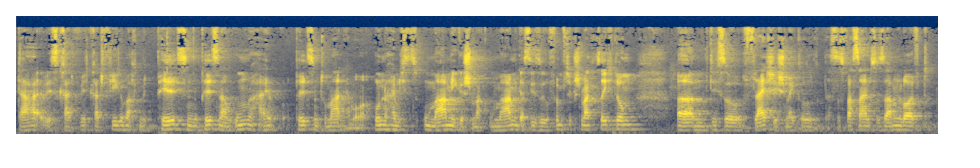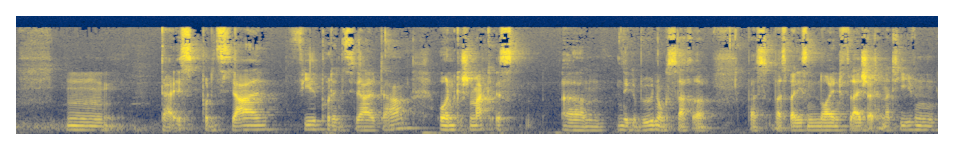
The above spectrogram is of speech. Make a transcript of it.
da ist grad, wird gerade viel gemacht mit Pilzen. Pilzen haben unheim, Pilzen und Tomaten haben unheimliches Umami-Geschmack. Umami, das ist diese fünfte Geschmacksrichtung, ähm, die so fleischig schmeckt, so, dass das Wasser einem zusammenläuft. Hm, da ist Potenzial, viel Potenzial da und Geschmack ist ähm, eine Gewöhnungssache. Was, was bei diesen neuen Fleischalternativen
